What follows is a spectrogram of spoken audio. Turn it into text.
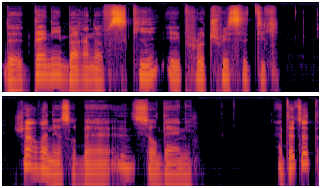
de Danny Baranovsky et Protricity. Je vais revenir sur, sur Danny. À tout de suite.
